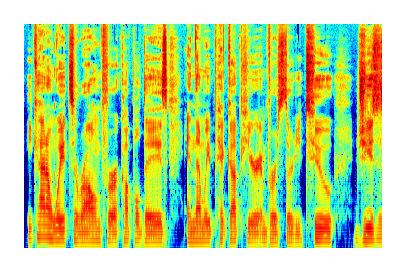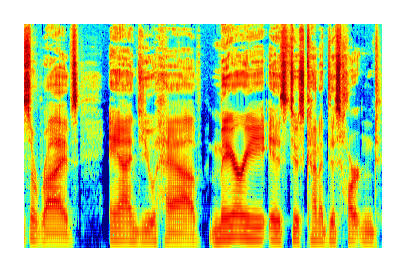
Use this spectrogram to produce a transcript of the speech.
He kind of waits around for a couple days, and then we pick up here in verse 32. Jesus arrives, and you have Mary is just kind of disheartened,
